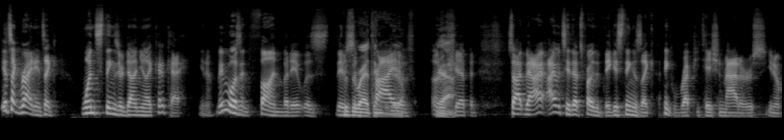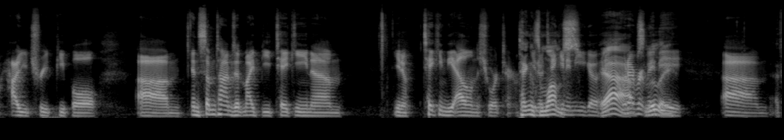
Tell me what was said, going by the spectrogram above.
it's like writing. It's like once things are done, you're like, okay, you know, maybe it wasn't fun, but it was there's the right pride of ownership. And so I, I, I would say that's probably the biggest thing is like I think reputation matters. You know, how you treat people, um, and sometimes it might be taking um, you know, taking the L in the short term, Taking you know, some taking an ego hit, Yeah, whatever it may be. Um, totally.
